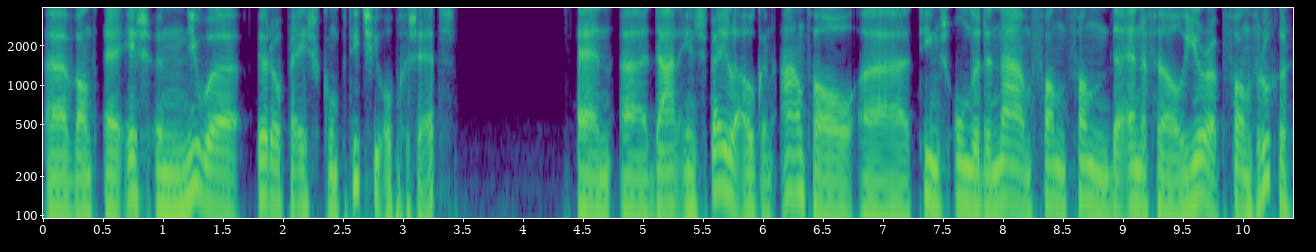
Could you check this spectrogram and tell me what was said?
Uh, want er is een nieuwe Europese competitie opgezet. En daarin spelen ook een aantal teams onder de naam van, van de NFL Europe van vroeger.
